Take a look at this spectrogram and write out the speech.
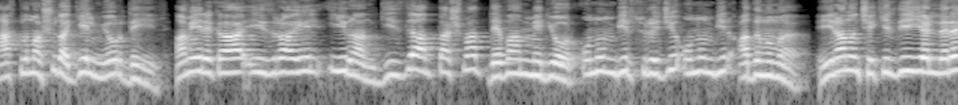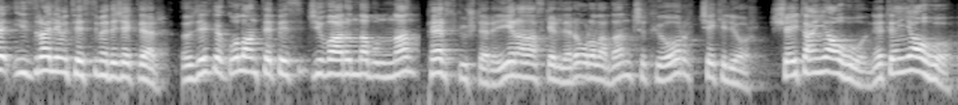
aklıma şu da gelmiyor değil. Amerika, İsrail, İran gizli antlaşma devam ediyor. Onun bir süreci, onun bir adımı mı? İran'ın çekildiği yerlere İsrail'e mi teslim edecekler? Özellikle Golan Tepesi civarında bulunan Pers güçleri, İran askerleri oralardan çıkıyor, çekiliyor. Şeytan Yahu, Netanyahu,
